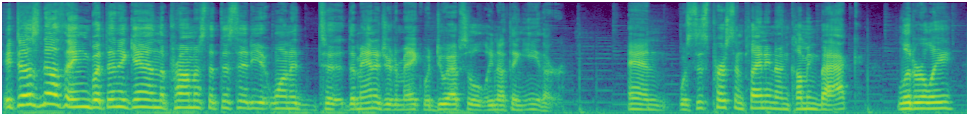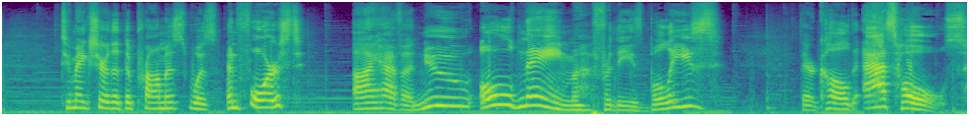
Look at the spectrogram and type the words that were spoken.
It does nothing, but then again, the promise that this idiot wanted to, the manager to make would do absolutely nothing either. And was this person planning on coming back, literally, to make sure that the promise was enforced? I have a new, old name for these bullies. They're called assholes.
